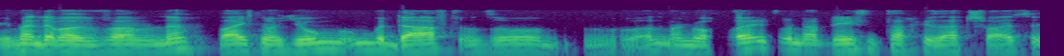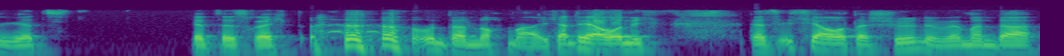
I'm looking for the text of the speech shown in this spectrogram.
ich meine, da war, ne, war ich noch jung, unbedarft und so, hat man geheult und am nächsten Tag gesagt, scheiße, jetzt, jetzt ist recht. und dann nochmal. Ich hatte ja auch nicht, das ist ja auch das Schöne, wenn man da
